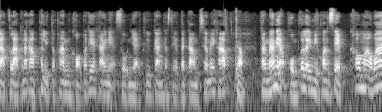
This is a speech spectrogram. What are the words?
ดักต์หลักนะครับผลิตภัณฑ์ของประเทศไทยเนี่ยส่วนใหญ่คือการเกษตรกรรมใช่ไหมครับ ครับ ทางนั้นเนี่ยผมก็เลยมีคอนเซปต์เข้ามาว่า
